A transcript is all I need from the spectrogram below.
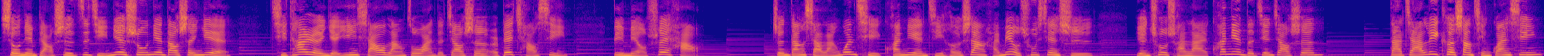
秀念表示自己念书念到深夜，其他人也因小五郎昨晚的叫声而被吵醒，并没有睡好。正当小兰问起宽念及和尚还没有出现时，远处传来宽念的尖叫声。大家立刻上前关心，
